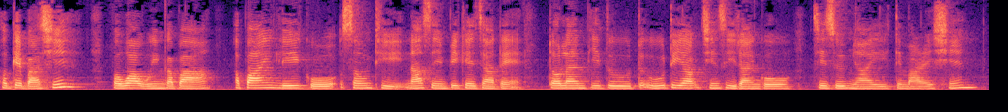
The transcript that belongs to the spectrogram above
ဟုတ်ကဲ့ပါရှင်ဘဝဝင်ကပါအပိုင်းလေးကိုအဆုံးထိနားဆင်ပြခဲ့ကြတဲ့ဒေါ်လန်ပြည်သူတဦးတယောက်ချင်းစီတိုင်းကိုကျေးဇူးအများကြီးတင်ပါတယ်ရှင်။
